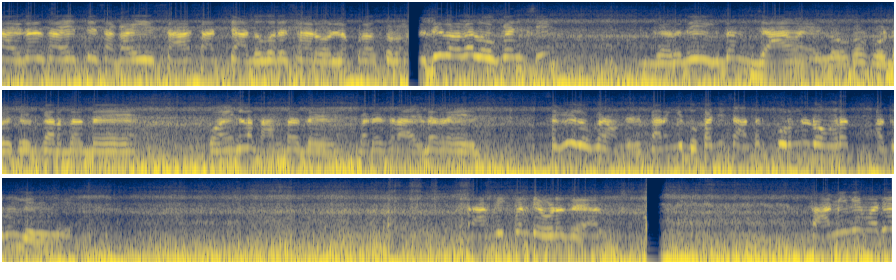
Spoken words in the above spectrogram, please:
रायडर्स आहेत ते सकाळी सहा सातच्या अगोदरच ह्या रोडला क्रॉस करून गर्दी बघा लोकांची. गर्दी एकदम जाम आहे. लोक फोटोशूट करतात आहे. पॉईंटला थांबतात आहे. बरेच रायडर आहेत. सगळे लोक थांबतात. कारण की दुखाची चादर पूर्ण डोंगरात आतरून गेलेली आहे. ट्रॅफिक पण तेवढंच आहे आज. तामिनीमध्ये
